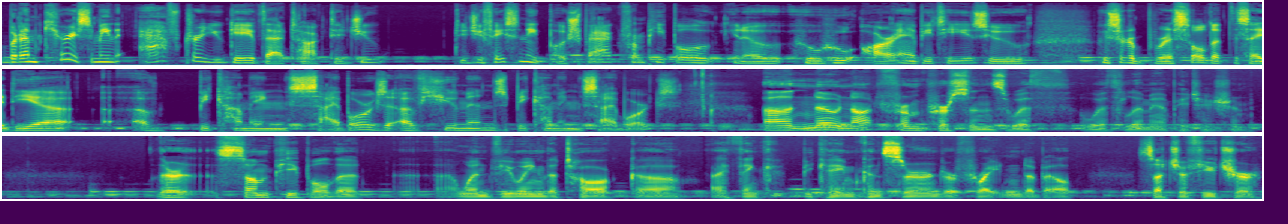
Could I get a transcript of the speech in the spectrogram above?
But I'm curious, I mean, after you gave that talk, did you did you face any pushback from people, you know, who, who are amputees who who sort of bristled at this idea of becoming cyborgs, of humans becoming cyborgs? Uh, no, not from persons with, with limb amputation. There are some people that, uh, when viewing the talk, uh, I think became concerned or frightened about such a future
